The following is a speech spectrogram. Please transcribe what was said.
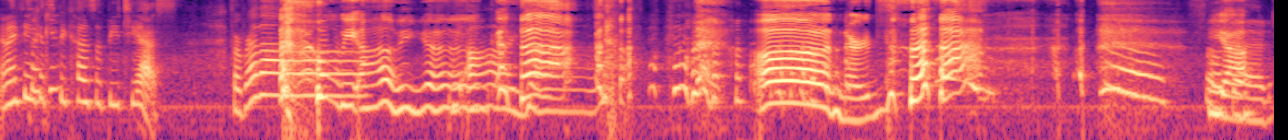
and I think Thank it's you. because of BTS. Forever, we are young. we are young. oh, nerds. so Yeah. good.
